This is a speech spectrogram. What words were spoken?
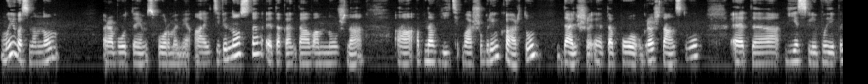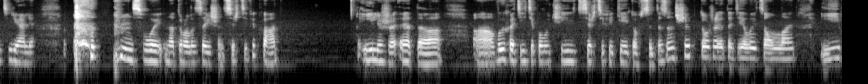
мы в основном работаем с формами I-90. Это когда вам нужно а, обновить вашу грин-карту. Дальше это по гражданству. Это если вы потеряли свой naturalization сертификат. Или же это вы хотите получить Certificate of Citizenship, тоже это делается онлайн, и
